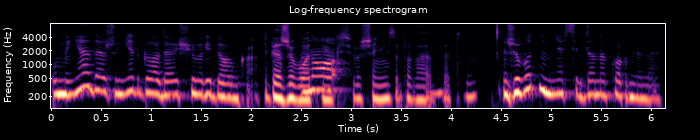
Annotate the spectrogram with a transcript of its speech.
У меня даже нет голодающего ребенка. У тебя животные, но... Ксюша, не забывай об этом. Животные у меня всегда накормлены.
